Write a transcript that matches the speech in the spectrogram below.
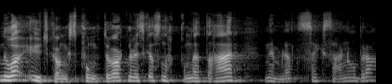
noe av utgangspunktet vårt når vi skal snakke om dette her, nemlig at sex er noe bra.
